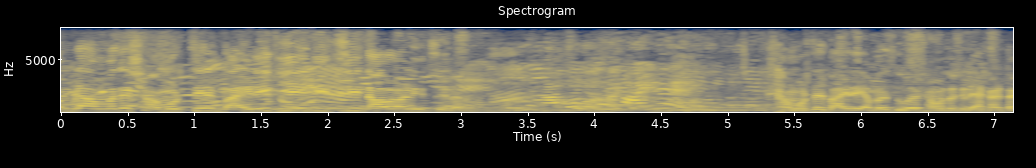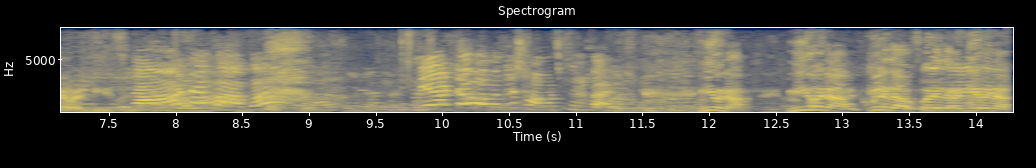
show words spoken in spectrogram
আমরা আমাদের সামর্থ্যের বাইরে গিয়ে দিচ্ছি তাও নিচ্ছে না সামর্থ্যের বাইরে আমাদের দুয়ার সামর্থ্য ছিল এক হাজার টাকা বাড়ি দিয়েছি। নিও না নিও না খুলে দাও খুলে দাও নিও না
